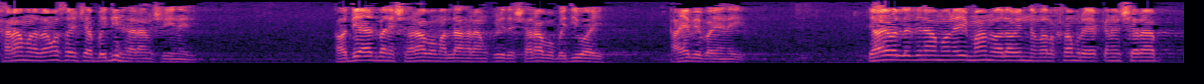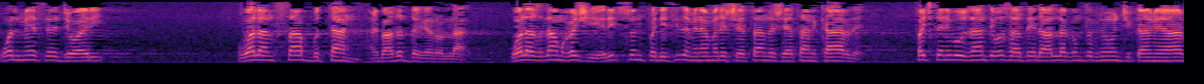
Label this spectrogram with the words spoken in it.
حرام نه زموږ سره چې بدی حرام شي نه او دې آیت باندې شراب هم الله حرام کړی د شراب بدی وای عیب بیانې یا ایو الذین آمنوا ایمان ولو انما الخمر یقینا شراب والمیسر جواری ولنصاب بوتان عبادت د غیر الله ولازلام غشي رجسن پلیتی د من عمل شیطان د شیطان کار دی فجتنی بو ځان ته وساته لعلکم تفلحون چې کامیاب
